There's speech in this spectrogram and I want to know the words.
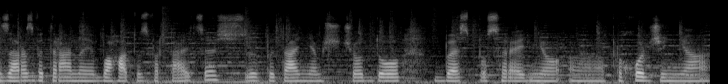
Зараз ветерани багато звертаються з питанням щодо безпосередньо е, проходження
